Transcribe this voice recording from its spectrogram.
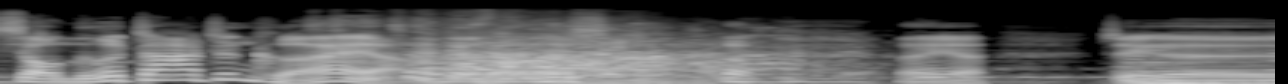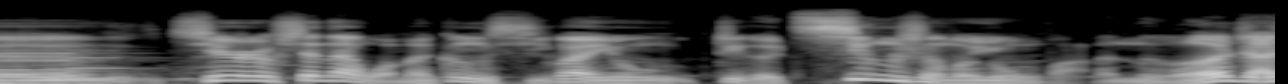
小哪吒真可爱啊！哎呀，这个其实现在我们更习惯用这个轻声的用法了，哪吒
